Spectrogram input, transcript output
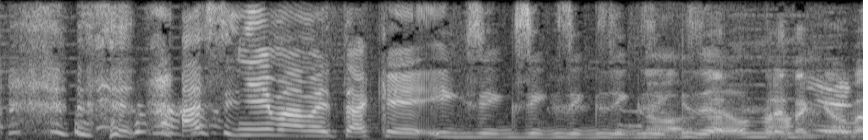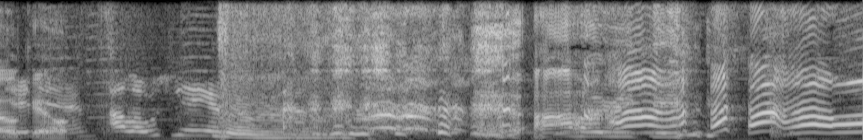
asi nemáme také XXXXXXL. No, pre No. takého veľkého. nie, ale už nie je. Ahoj, Viki. Ahoj.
